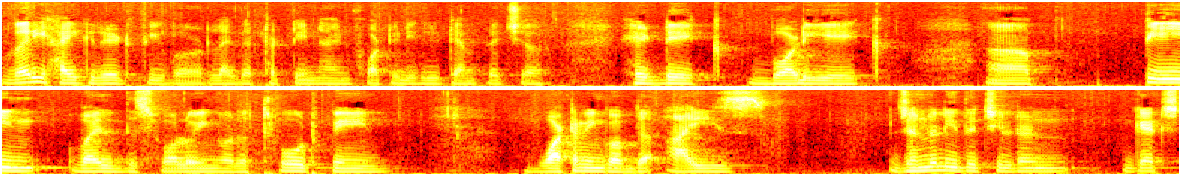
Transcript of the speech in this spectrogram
very high grade fever like the 39 40 degree temperature headache body ache uh, pain while the swallowing or the throat pain watering of the eyes. Generally the children gets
